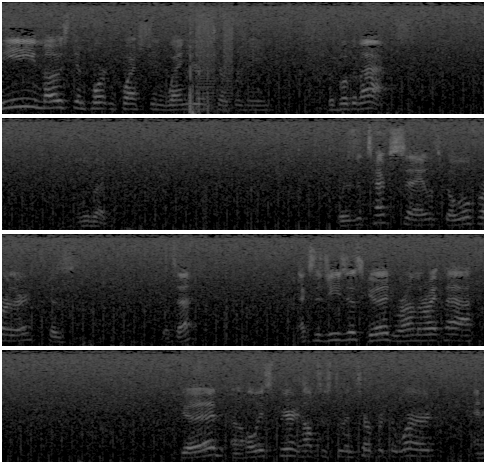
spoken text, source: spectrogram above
the most important question when you're interpreting the book of Acts? Does say? Let's go a little further because what's that? Exegesis, good. We're on the right path. Good. The Holy Spirit helps us to interpret the Word. And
